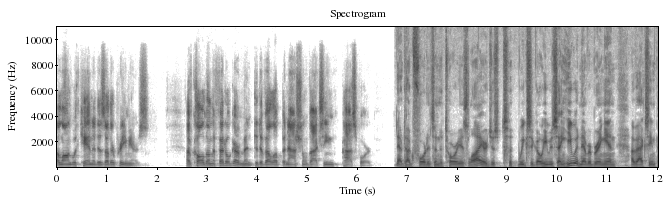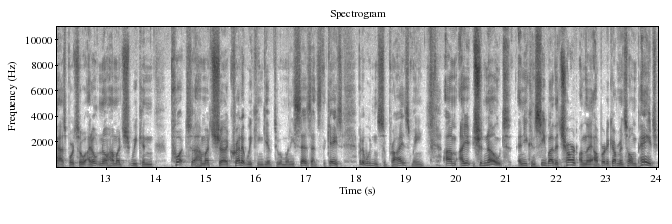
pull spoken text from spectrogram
along with Canada's other premiers, I've called on the federal government to develop a national vaccine passport. Now, Doug Ford is a notorious liar. Just weeks ago, he was saying he would never bring in a vaccine passport. So I don't know how much we can put, how much uh, credit we can give to him when he says that's the case, but it wouldn't surprise me. Um, I should note, and you can see by the chart on the Alberta government's homepage,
